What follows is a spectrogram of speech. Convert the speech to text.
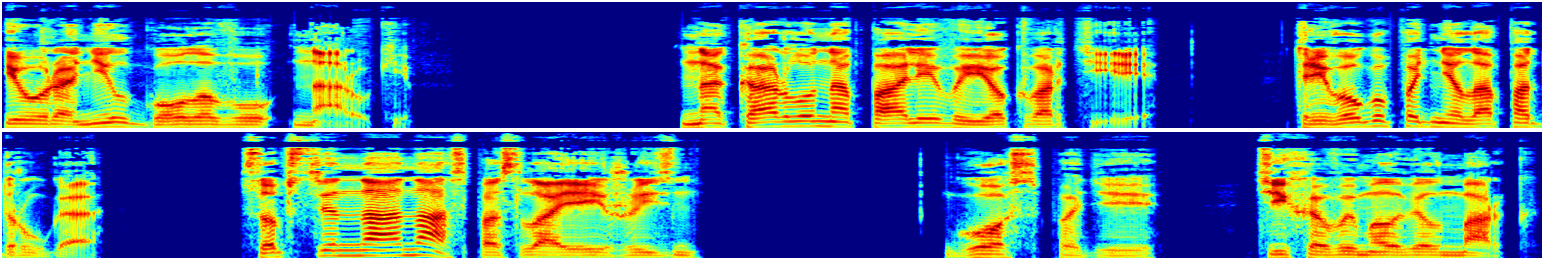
и уронил голову на руки. На Карлу напали в ее квартире. Тревогу подняла подруга. Собственно, она спасла ей жизнь. «Господи!» — тихо вымолвил Марк.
